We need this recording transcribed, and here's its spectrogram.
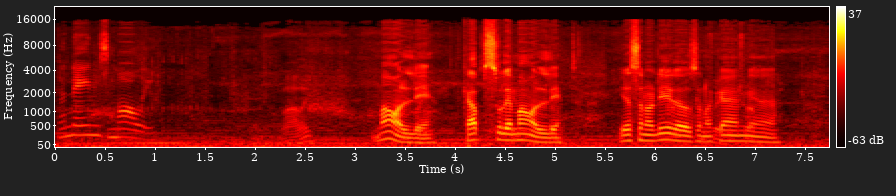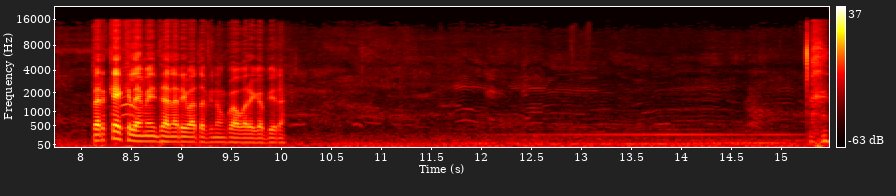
The name's Molly. Molly? Molly, capsule Molly. Io sono lì, loro sono Kenny. eh. Perché Clementine è arrivata fino a qua, vorrei capire.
